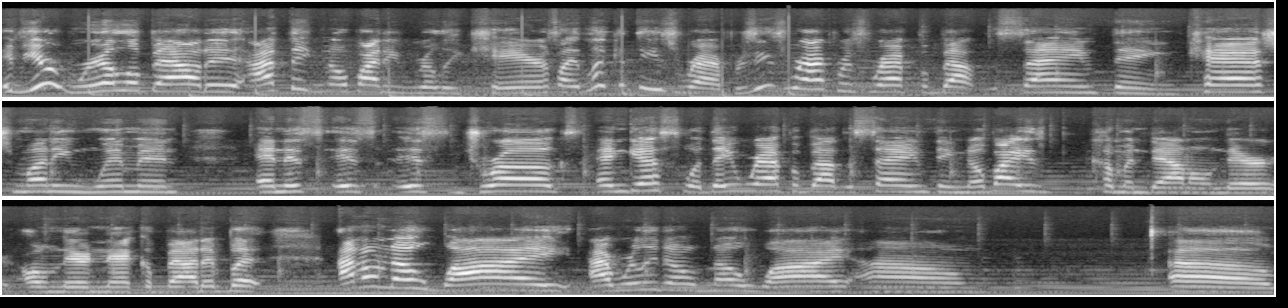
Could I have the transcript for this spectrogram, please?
if you're real about it, I think nobody really cares. Like, look at these rappers. These rappers rap about the same thing: cash, money, women, and it's it's it's drugs. And guess what? They rap about the same thing. Nobody's coming down on their on their neck about it. But I don't know why. I really don't know why. Um, uh,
